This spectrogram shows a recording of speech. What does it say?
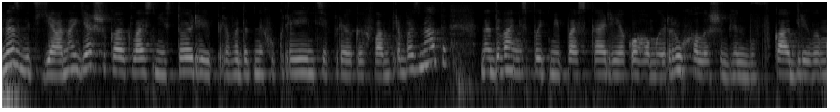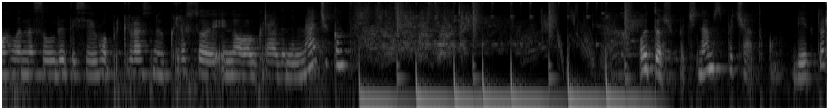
Мене звуть Яна. Я шукаю класні історії про видатних українців, про яких вам треба знати. На дивані спить мій пес Карі, якого ми рухали, щоб він був в кадрі. Ви могли насолодитися його прекрасною красою і новим краденим м'ячиком. Отож, почнемо спочатку. Віктор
